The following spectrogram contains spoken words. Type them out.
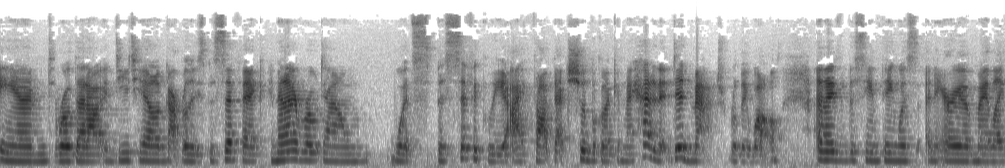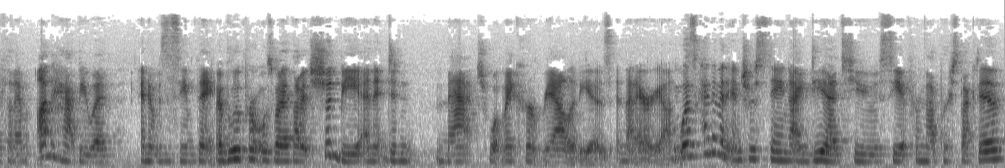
and wrote that out in detail and got really specific. And then I wrote down what specifically I thought that should look like in my head and it did match really well. And I did the same thing with an area of my life that I'm unhappy with and it was the same thing. My blueprint was what I thought it should be and it didn't match what my current reality is in that area. It was kind of an interesting idea to see it from that perspective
